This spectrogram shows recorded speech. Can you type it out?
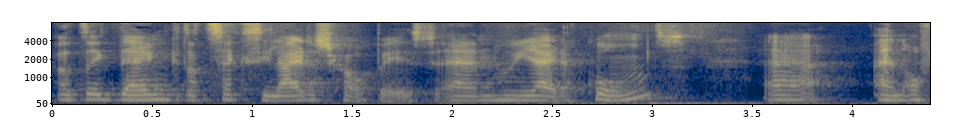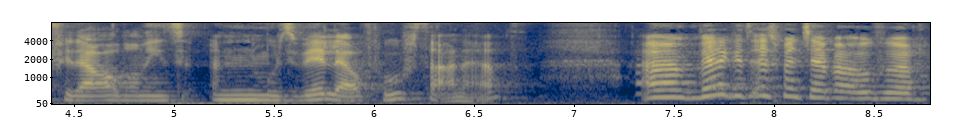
wat ik denk dat sexy leiderschap is en hoe jij daar komt, en of je daar al dan niet moet willen of behoefte aan hebt, wil ik het eerst met je hebben over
